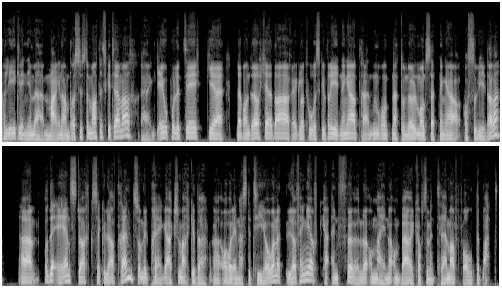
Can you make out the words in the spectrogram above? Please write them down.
på lik linje med mange andre systematiske temaer. Eh, geopolitikk, eh, leverandørkjeder, regulatoriske vridninger, trenden rundt netto null-målsettinger osv. Eh, og det er en sterk sekulær trend som vil prege aksjemarkedet over de neste tiårene, uavhengig av hva en føler og mener om bærekraft som et tema for debatt.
